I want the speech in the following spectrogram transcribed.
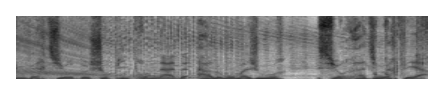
L'ouverture de Shopping Promenade Arles-Montmajour sur Radio RPA.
